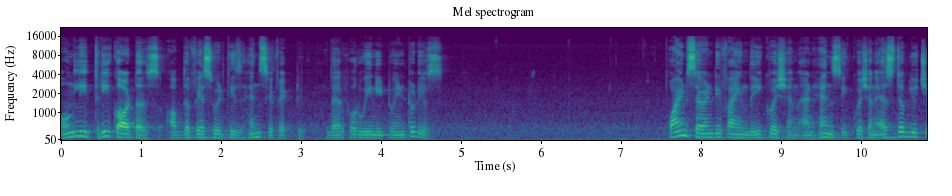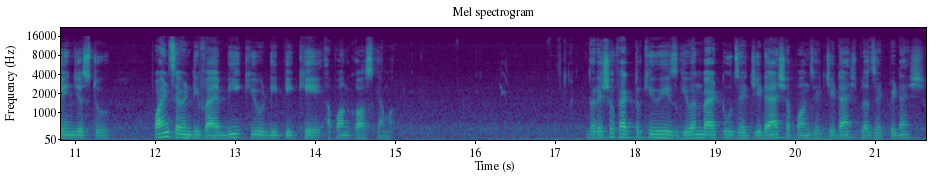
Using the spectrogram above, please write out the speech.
only 3 quarters of the face width is hence effective. Therefore, we need to introduce 0.75 in the equation and hence equation SW changes to 0.75 BQ dpk upon cos gamma. The ratio factor Q is given by 2 Zg dash upon Zg dash plus Zp dash.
